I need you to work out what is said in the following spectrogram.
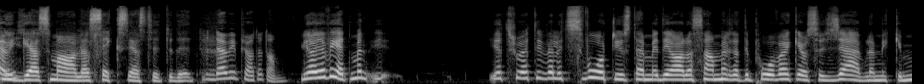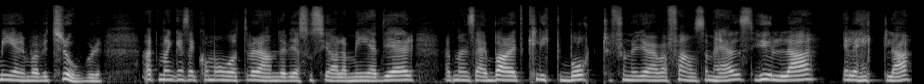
ja, Snygga, smala, sexigast hit och dit. Men det har vi pratat om. Ja, jag vet, men jag tror att det är väldigt svårt just det här mediala samhället, att det påverkar oss så jävla mycket mer än vad vi tror. Att man kan så här, komma åt varandra via sociala medier, att man så här, bara ett klick bort från att göra vad fan som helst, hylla eller häckla.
